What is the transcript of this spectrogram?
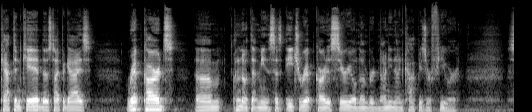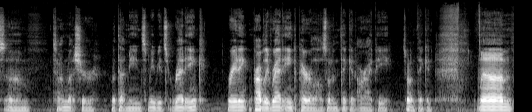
Captain Kidd, those type of guys. Rip cards. Um, I don't know what that means. It says each RIP card is serial numbered 99 copies or fewer. So, um, so I'm not sure what that means. Maybe it's red ink Red ink, probably red ink parallels. What I'm thinking. R.I.P. That's what I'm thinking. Um,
